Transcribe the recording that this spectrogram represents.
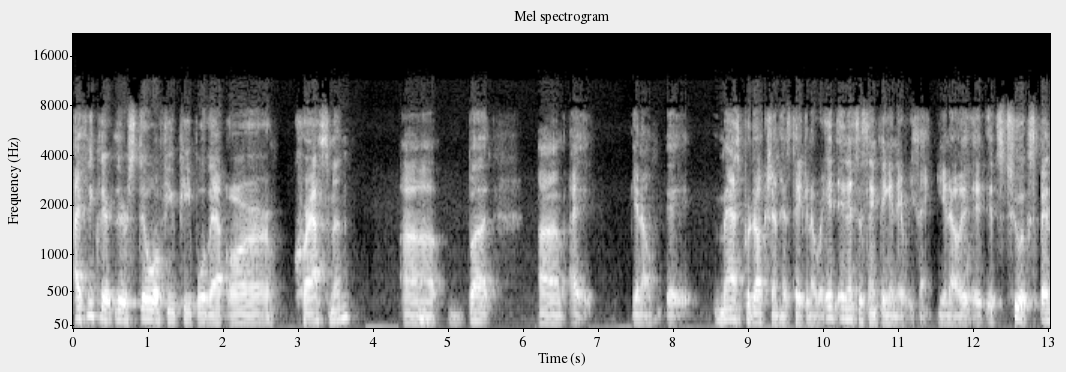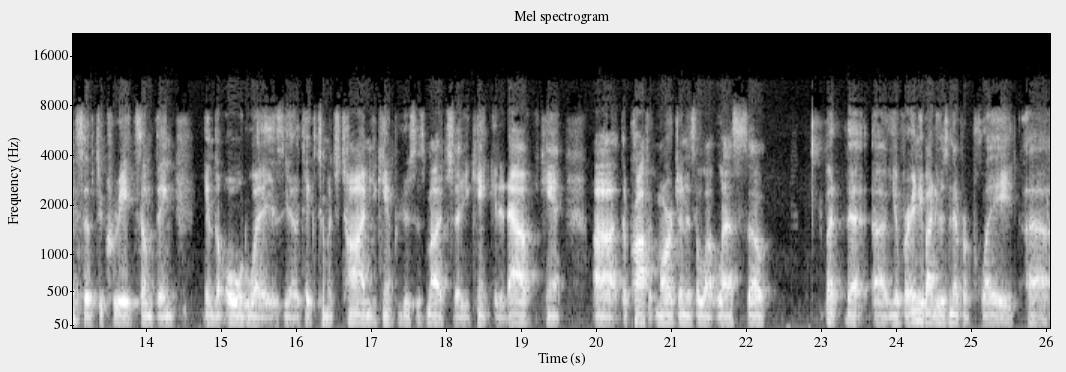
I think there there's still a few people that are craftsmen, uh, mm. but um, I you know. It, mass production has taken over. It, and it's the same thing in everything you know it, it's too expensive to create something in the old ways you know it takes too much time you can't produce as much so you can't get it out you can't uh, the profit margin is a lot less so but that uh, you know for anybody who's never played uh,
